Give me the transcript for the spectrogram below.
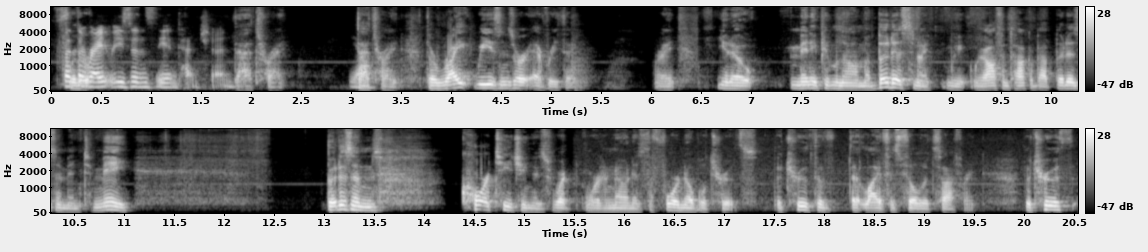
For But the right reasons, the intention. That's right. Yeah. That's right. The right reasons are everything, right? You know, many people know I'm a Buddhist, and I, we, we often talk about Buddhism. And to me, Buddhism's core teaching is what are known as the Four Noble Truths the truth of that life is filled with suffering, the truth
